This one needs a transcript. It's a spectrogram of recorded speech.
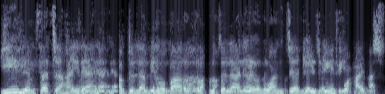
Give him such a high rank. Abdullah bin Mubarak rahmatullahi on one journey is going for Hajj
